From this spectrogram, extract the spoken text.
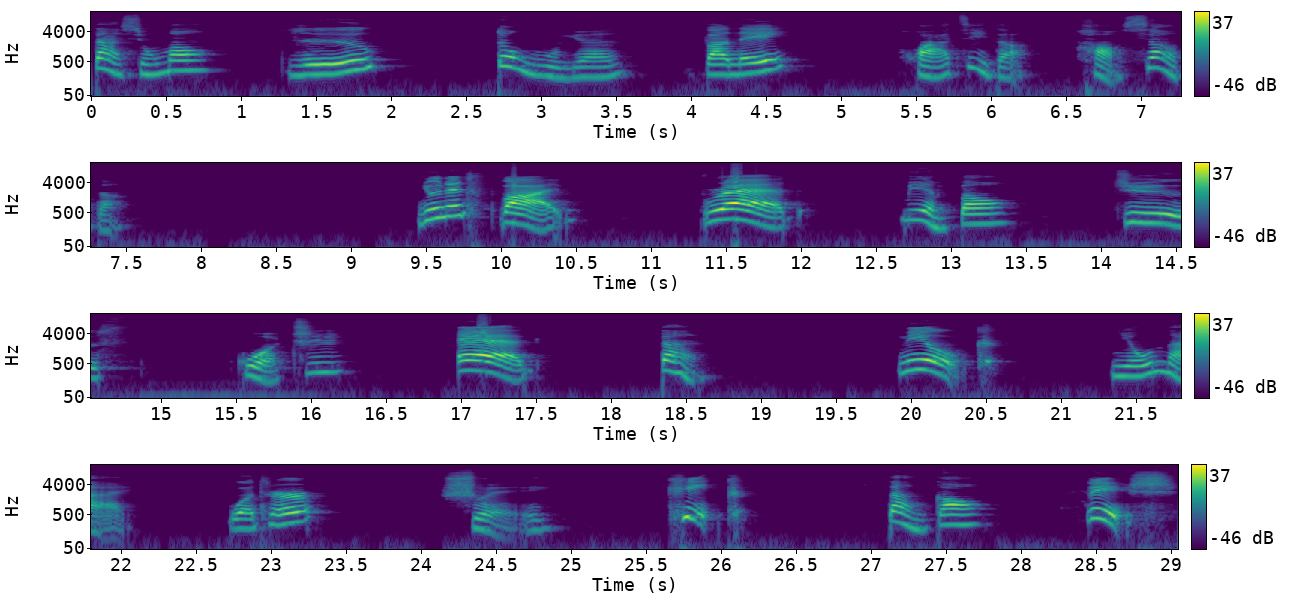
大熊猫、zoo, 动物园、funny. 滑稽的、好笑的、Unit 5 bread, 面包、juice, 果汁、egg, 蛋、milk, 牛奶、water, 水、 cake, 蛋糕、 fish,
